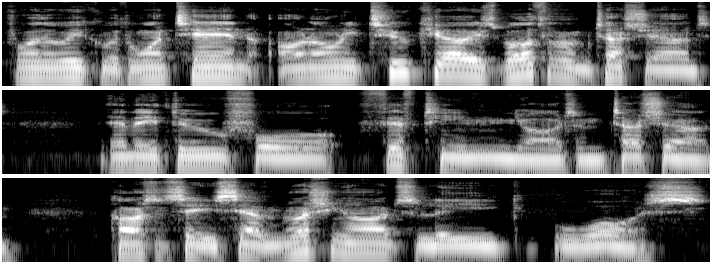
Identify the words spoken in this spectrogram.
for the week with 110 on only two carries, both of them touchdowns and they threw for 15 yards and a touchdown. Carson City 7 rushing yards, league worst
